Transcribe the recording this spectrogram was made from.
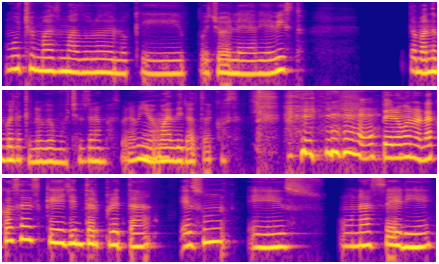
mucho más maduro de lo que pues yo le había visto. Tomando en cuenta que no veo muchos dramas, pero mi mamá dirá otra cosa. pero bueno, la cosa es que ella interpreta, es un, es una serie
